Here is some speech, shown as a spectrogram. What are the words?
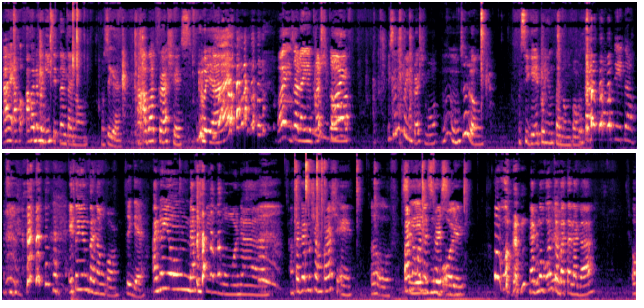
Ay, ako, ako na mag-isip ng tanong. O sige. Ah, about crushes. Ano ba yan? Hoy, isa lang yung crush ko. Hoy! Isa na ba yung crush mo? Hmm, isa lang. Sige, ito yung tanong ko. dito. Ito yung tanong ko. Sige. Ano yung nafe-feel mo na ang tagal mo siyang crush eh? Oo. Paano ka Since nag-move on? Nag-move on ka ba talaga? O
